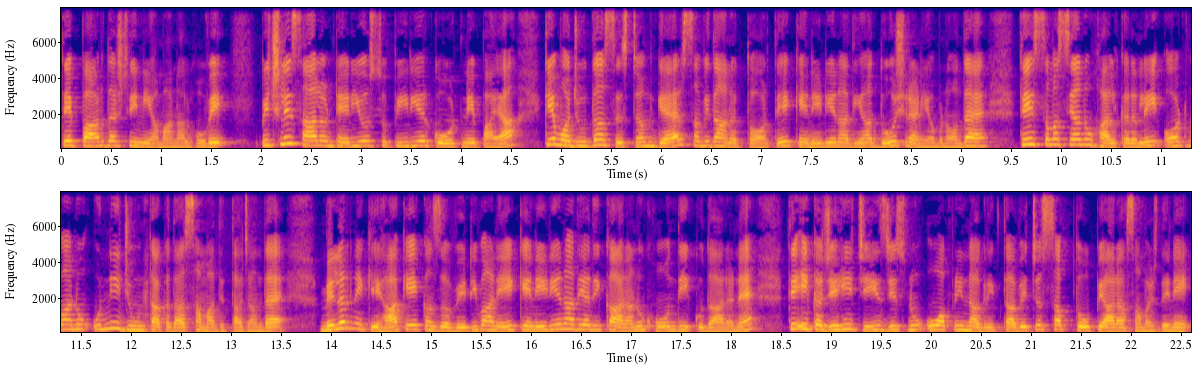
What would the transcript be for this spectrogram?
ਤੇ ਪਾਰਦਰਸ਼ੀ ਨਿਯਮਾਂ ਨਾਲ ਹੋਵੇ। ਪਿਛਲੇ ਸਾਲ ਓਨਟਾਰੀਓ ਸੁਪੀਰੀਅਰ ਕੋਰਟ ਨੇ ਪਾਇਆ ਕਿ ਮੌਜੂਦਾ ਸਿਸਟਮ ਗੈਰ ਸੰਵਿਧਾਨਕ ਤੌਰ ਤੇ ਕੈਨੇਡੀਅਨਾਂ ਦੀਆਂ ਦੋ ਸ਼੍ਰੇਣੀਆਂ ਬਣਾਉਂਦਾ ਹੈ। ਤੇ ਇਸ ਸਮੱਸਿਆ ਨੂੰ ਹੱਲ ਕਰਨ ਲਈ ਆਟਵਾ ਨੂੰ 19 ਜੂਨ ਤੱਕ ਦਾ ਸਮਾਂ ਦਿੱਤਾ ਜਾਂਦਾ ਹੈ। ਮਿਲਰ ਨੇ ਕਿਹਾ ਕਿ ਕੰਜ਼ਰਵੇਟਿਵਾਂ ਨੇ ਕੈਨੇਡੀਅਨਾਂ ਦੇ ਅਧਿਕਾਰਾਂ ਨੂੰ ਖੋਣ ਦੀ ਇੱਕ ਉਦਾਹਰਣ ਹੈ ਤੇ ਇੱਕ ਅਜਿਹੀ ਚੀਜ਼ ਜਿਸ ਨੂੰ ਉਹ ਆਪਣੀ ਨਾਗਰਿਕਤਾ ਵਿੱਚ ਸਭ ਤੋਂ ਪਿਆਰਾ ਸਮਝਦੇ ਨੇ।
